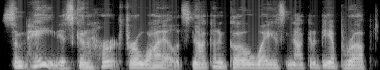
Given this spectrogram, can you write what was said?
some pain. It's going to hurt for a while. It's not going to go away. It's not going to be abrupt.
